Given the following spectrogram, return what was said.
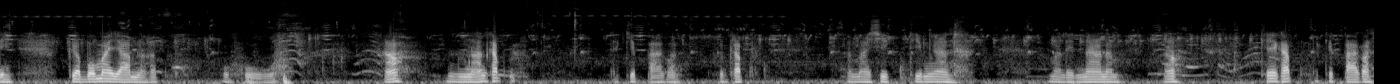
นี่เกือบบ่มายามแล้วครับ โอ้โหเอานั้นครับเดี๋ยวเก็บปลาก่อนคุณครับ สมาชิกทีมงานมาเล่นหน้านำเอาโอเคครับ เก็บปลาก่อน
